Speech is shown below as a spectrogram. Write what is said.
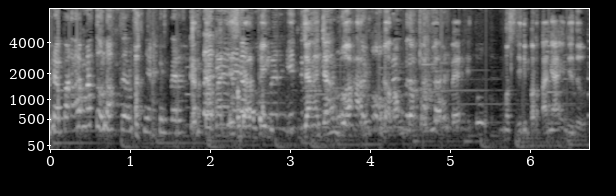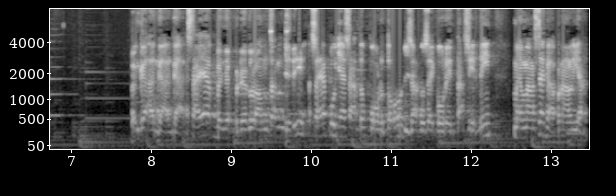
Berapa lama tuh long termnya investasi? Kan karena dia. Om Ben gitu, Jangan-jangan dua hari itu udah long term bagi itu mesti dipertanyain gitu. Enggak, enggak, enggak. Saya benar-benar long term. Jadi saya punya satu porto di satu sekuritas ini. Memang saya nggak pernah lihat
